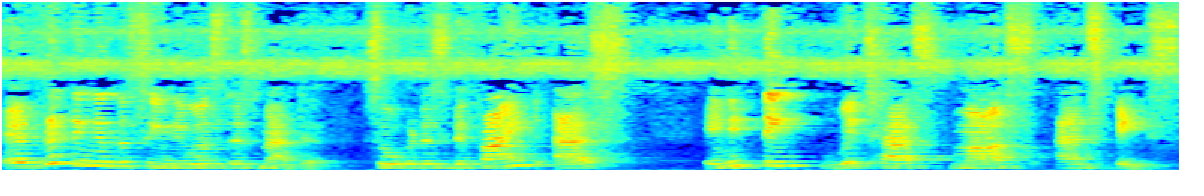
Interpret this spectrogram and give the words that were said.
Everything in this universe is matter. So it is defined as anything which has mass and space.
